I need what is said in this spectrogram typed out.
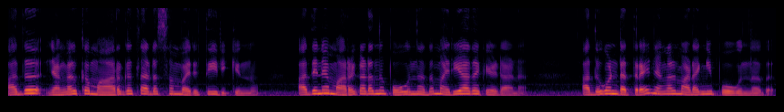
അത് ഞങ്ങൾക്ക് മാർഗതടസ്സം വരുത്തിയിരിക്കുന്നു. അതിനെ മറികടന്നു പോകുന്നത് മര്യാദകേടാണ്. അതുകൊണ്ടത്രേ ഞങ്ങൾ മടങ്ങിപ്പോകുന്നത്.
